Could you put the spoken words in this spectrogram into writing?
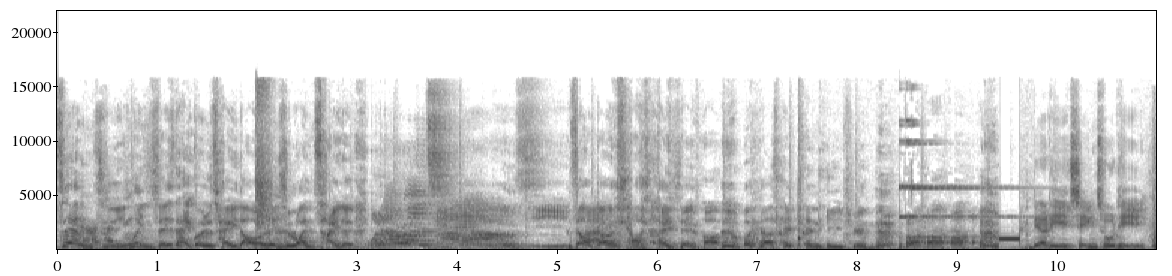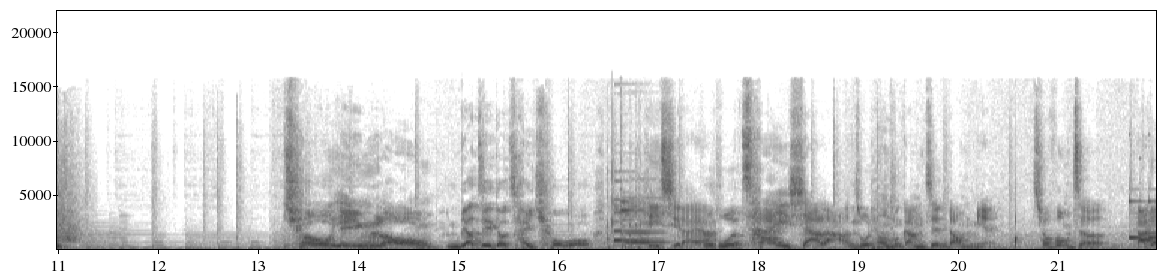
这样子，因为你实在是太快就猜到了，而且你是乱猜的。我哪有乱猜啊？逻辑。你知道我刚刚想要猜谁吗？我想要猜邓丽君。第二题，请出题。邱英龙，你不要直接给我猜球哦。立起来啊！我猜一下啦，昨天我们刚见到面，邱风泽答对。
